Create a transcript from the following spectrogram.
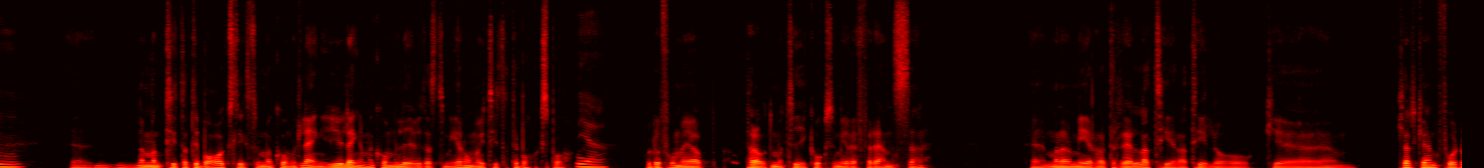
Mm. eh, när man tittar tillbaks, liksom, man kommit längre, ju längre man kommer i livet, desto mer har man ju tittat tillbaks på. Ja. Och då får man ju per automatik också mer referenser. Eh, man har mer att relatera till och, och eh, kanske kan få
